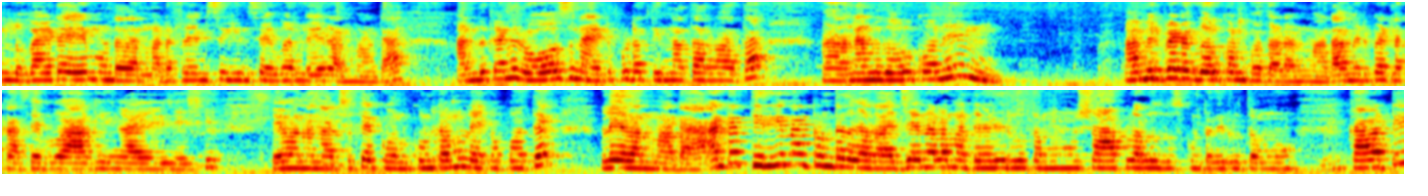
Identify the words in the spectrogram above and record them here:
ఇల్లు. బయట ఏమి ఉండదు అనమాట ఫ్రెండ్స్ గిన్స్ ఎవరు లేరు అనమాట అందుకని రోజు నైట్ పూట తిన్న తర్వాత నన్ను తోలుకొని అమీర్పేటకు దొరుకొని పోతాడు అనమాట అమీర్పేటలో కాసేపు వాకింగ్ అవి చేసి ఏమన్నా నచ్చితే కొనుక్కుంటాము లేకపోతే లేదనమాట అంటే తిరిగినట్టు ఉండదు కదా. జనాల మధ్యన తిరుగుతాము షాపులలో చూసుకుంటూ తిరుగుతాము. కాబట్టి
